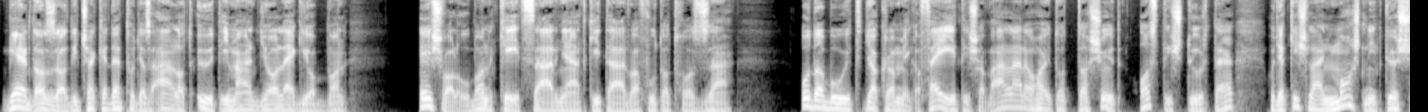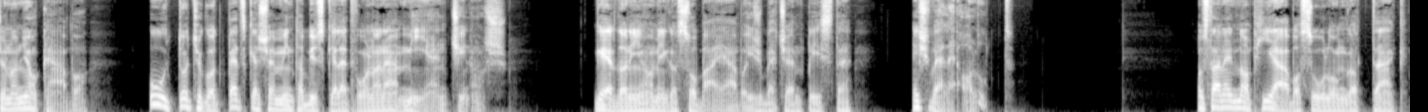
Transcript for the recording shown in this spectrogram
Gerd azzal dicsekedett, hogy az állat őt imádja a legjobban, és valóban két szárnyát kitárva futott hozzá, Odabújt, gyakran még a fejét is a vállára hajtotta, sőt, azt is tűrte, hogy a kislány masnit kössön a nyakába. Úgy totyogott peckesen, mintha büszke lett volna rá, milyen csinos. Gerda néha még a szobájába is becsempészte, és vele aludt. Aztán egy nap hiába szólongatták,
